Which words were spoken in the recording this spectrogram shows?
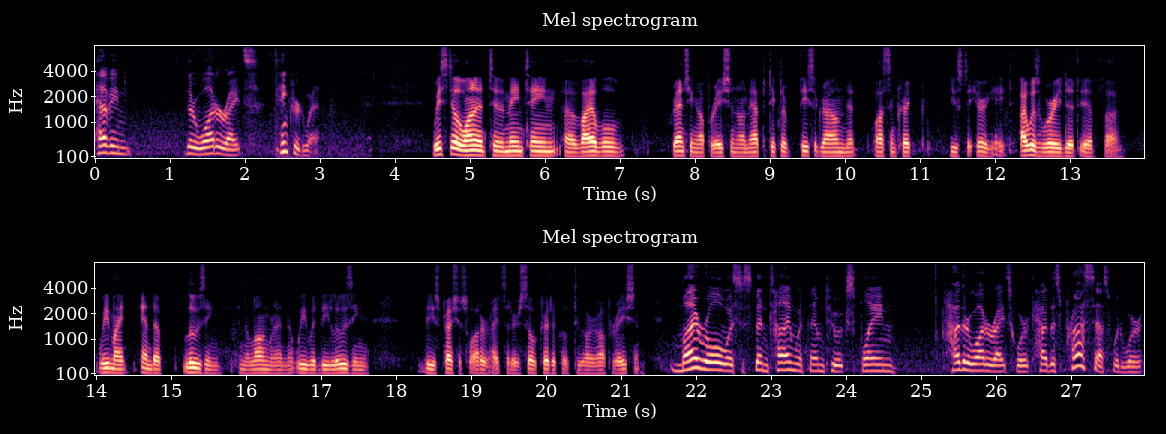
having their water rights tinkered with. We still wanted to maintain a viable ranching operation on that particular piece of ground that Wasson Creek used to irrigate. I was worried that if uh, we might end up losing in the long run, that we would be losing these precious water rights that are so critical to our operation. My role was to spend time with them to explain how their water rights worked, how this process would work,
